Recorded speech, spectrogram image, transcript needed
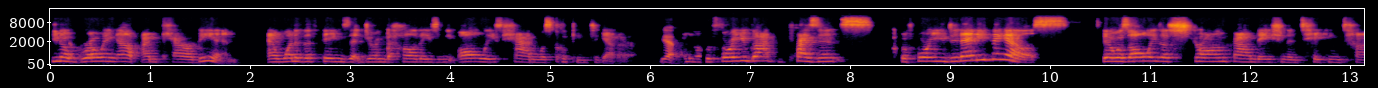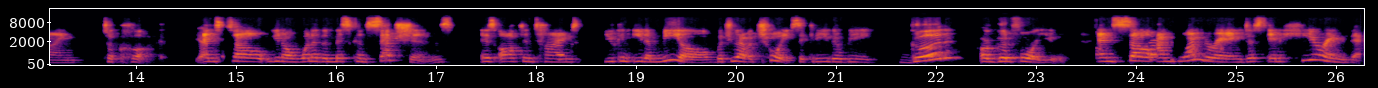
you know, growing up, I'm Caribbean. And one of the things that during the holidays we always had was cooking together. Yeah. You know, before you got presents, before you did anything else, there was always a strong foundation in taking time to cook. Yeah. And so, you know, one of the misconceptions is oftentimes you can eat a meal, but you have a choice. It could either be good or good for you. And so I'm wondering, just in hearing that,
